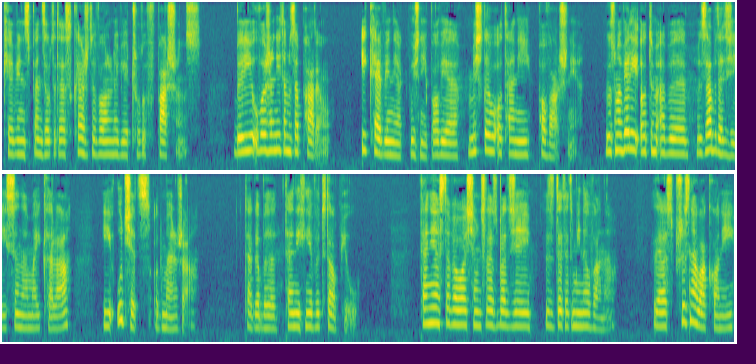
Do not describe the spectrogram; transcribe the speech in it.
Kevin spędzał teraz każdy wolny wieczór w Passions. Byli uważani tam za parę. I Kevin, jak później powie, myślał o Tani poważnie. Rozmawiali o tym, aby zabrać jej syna Michaela i uciec od męża, tak aby ten ich nie wytropił. Tania stawała się coraz bardziej zdeterminowana. Raz przyznała Koni,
